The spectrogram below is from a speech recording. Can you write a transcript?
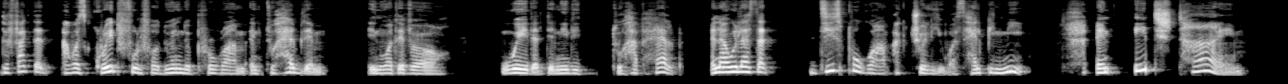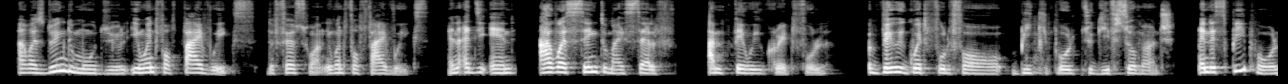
The fact that I was grateful for doing the program and to help them in whatever way that they needed to have help. And I realized that this program actually was helping me. And each time I was doing the module, it went for five weeks. The first one, it went for five weeks. And at the end, I was saying to myself, I'm very grateful, very grateful for being able to give so much. And these people,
